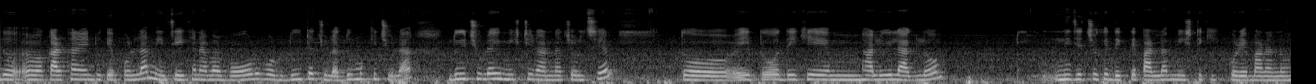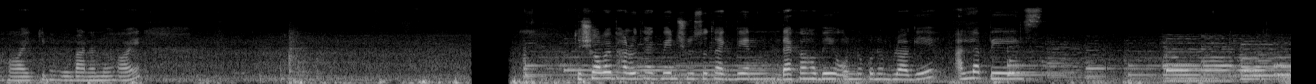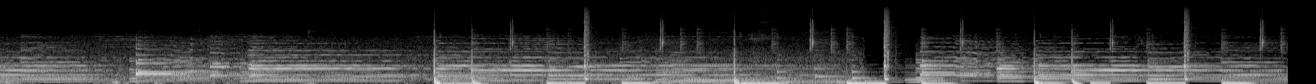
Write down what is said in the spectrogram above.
কারখানায় ঢুকে পড়লাম। এই যে এখানে আবার বড় বড় দুইটা চুলা, দুমুখী চুলা। দুই চুলাই মিষ্টি রান্না চলছে। তো এই তো দেখে ভালোই লাগল। নিজের চোখে দেখতে পারলাম মিষ্টি কী করে বানানো হয়, কীভাবে বানানো হয়। তো সবাই ভালো থাকবেন, সুস্থ থাকবেন। দেখা হবে অন্য কোনো ব্লগে আল্লাহ হাফেজ।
